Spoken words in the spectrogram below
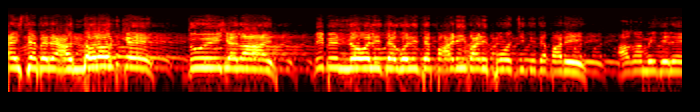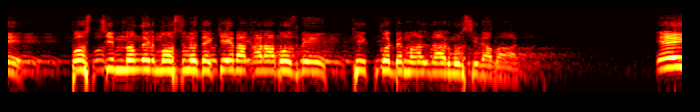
আইসেবের আন্দোলনকে দুই জেলায় বিভিন্ন গলিতে গলিতে বাড়ি বাড়ি পৌঁছে দিতে পারি, আগামী দিনে পশ্চিমবঙ্গের মসনদে কে বা কারা বসবে, ঠিক করবে মালদার মুর্শিদাবাদ। এই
